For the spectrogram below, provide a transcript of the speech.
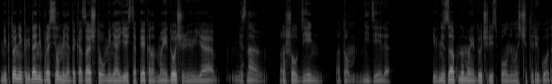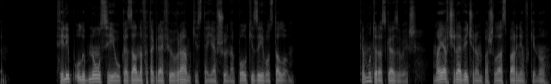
Никто никогда не просил меня доказать, что у меня есть опека над моей дочерью, я, не знаю, прошел день, потом неделя. И внезапно моей дочери исполнилось четыре года. Филипп улыбнулся и указал на фотографию в рамке, стоявшую на полке за его столом. «Кому ты рассказываешь? Моя вчера вечером пошла с парнем в кино.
